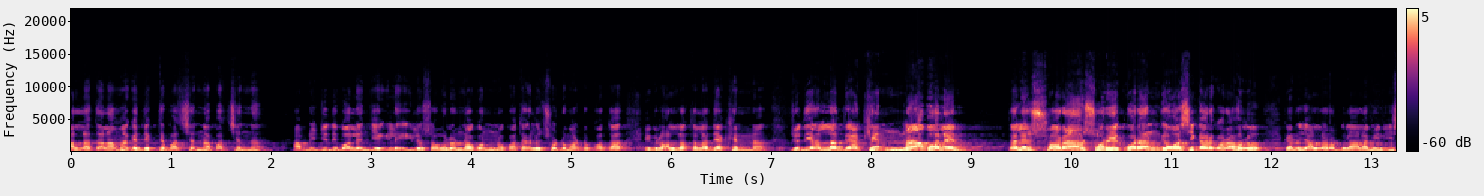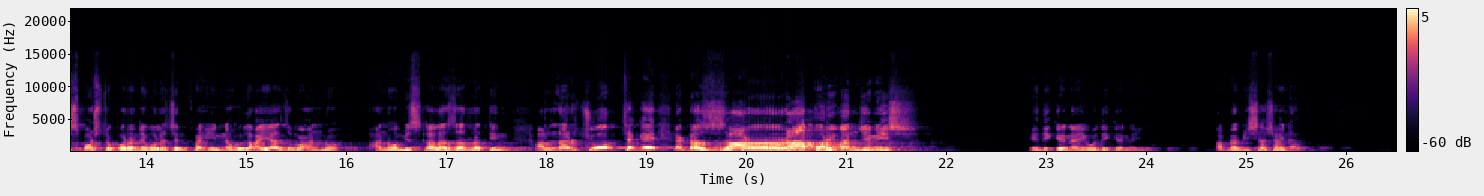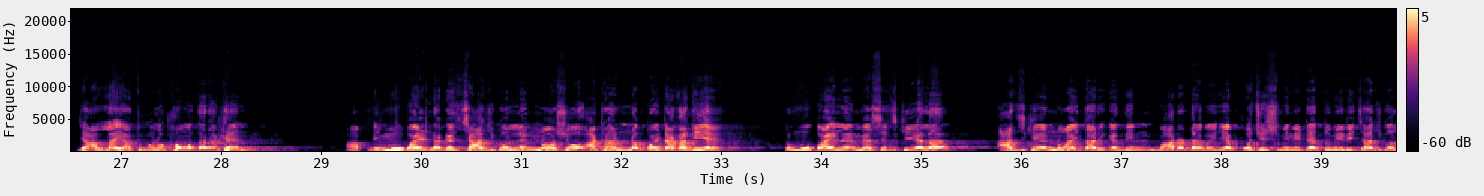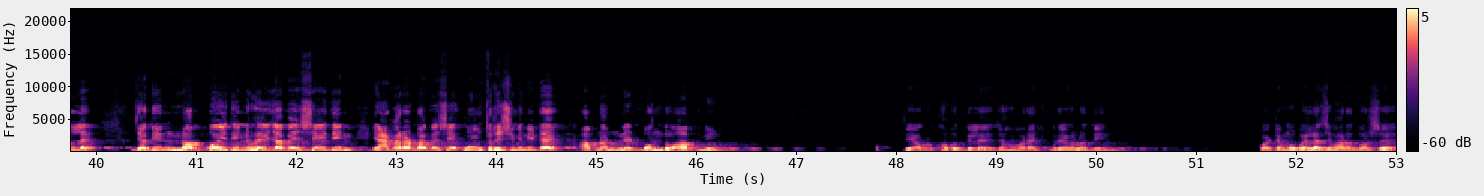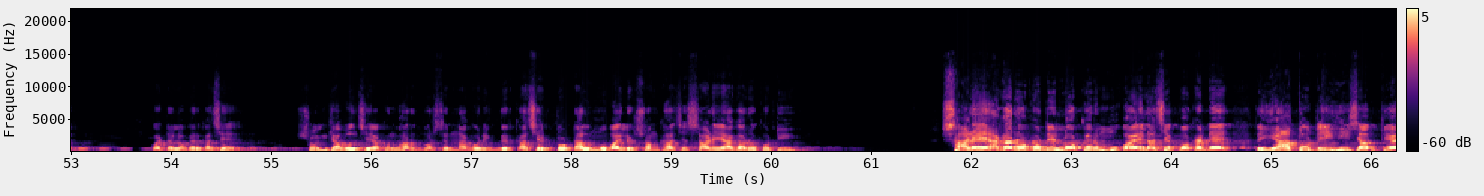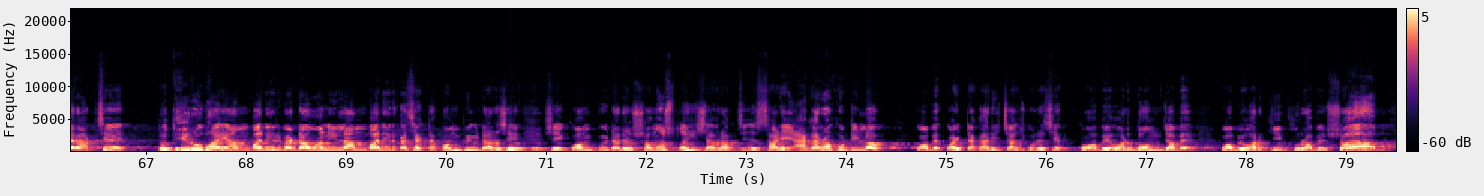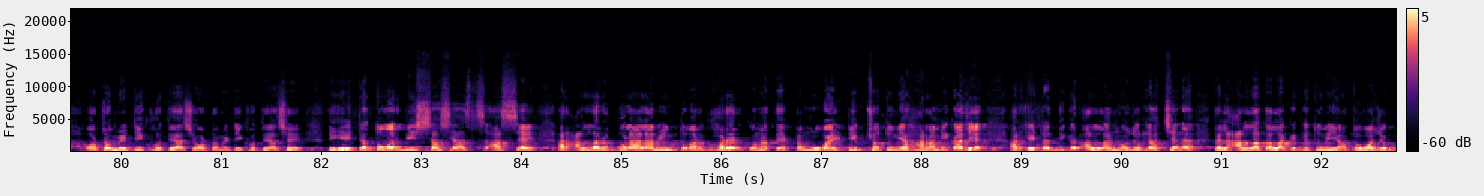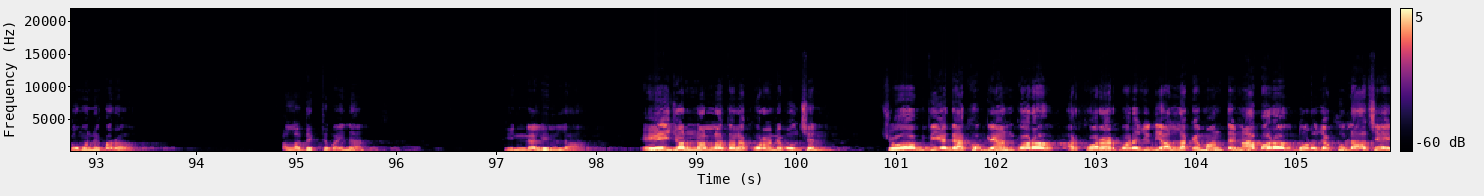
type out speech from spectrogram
আল্লাহ তালা আমাকে দেখতে পাচ্ছেন না পাচ্ছেন না? আপনি যদি বলেন যে এগুলো এগুলো সব হলো নগণ্য কথা, এগুলো ছোটো মাটো কথা, এগুলো আল্লাহ তালা দেখেন না। যদি আল্লাহ দেখেন না বলেন, তাহলে সরাসরি কোরআনকে অস্বীকার করা হলো। কেন যে আল্লাহ রাবুল আলমিন স্পষ্ট কোরআনে বলেছেন ফাইনাহুল আয়াজ আনহ আনহ মিসকালা জার্রাতিন আল্লাহর চোখ থেকে একটা জার্রা পরিমাণ জিনিস। এদিকে নেই, ওদিকে নেই। আপনার বিশ্বাস হয় না? যে আল্লাহ এতগুলো ক্ষমতা রাখেন? আপনি মোবাইলটাকে চার্জ করলেন নশো আটানব্বই টাকা দিয়ে। তো মোবাইলে মেসেজ কি এলো? আজকে নয় তারিখের দিন বারোটা বেজে পঁচিশ মিনিটে তুমি রিচার্জ করলে, যেদিন নব্বই দিন হয়ে যাবে সেই দিন এগারোটা বেজে উনত্রিশ মিনিটে আপনার নেট বন্ধ, আপনি। কে ওকে খবর দিলে যে আমার আজ পুড়ে গেল দিন? কয়টা মোবাইল আছে ভারতবর্ষে? কয়টা লোকের কাছে? সংখ্যা বলছে এখন ভারতবর্ষের নাগরিকদের কাছে টোটাল মোবাইলের সংখ্যা আছে সাড়ে এগারো কোটি। সাড়ে এগারো কোটি লোকের মোবাইল আছে পকেটে, তো এতটি হিসাব কে রাখছে? তো ধীরুভাই আম্বানির বেটা, অনিল আম্বানির কাছে একটা কম্পিউটার আছে। সেই কম্পিউটারের সমস্ত হিসাব রাখছে যে সাড়ে এগারো কোটি লোক কবে কয় টাকা রিচার্জ করেছে, কবে ওর দম যাবে, কবে ওর কি ফুরাবে, সব অটোমেটিক হতে আছে অটোমেটিক হতে আছে এইটা তোমার বিশ্বাসে আস- আসছে। আর আল্লাহ রব্বুল আলমিন তোমার ঘরের কোনাতে একটা মোবাইল টিপছো তুমি হারামি কাজে, আর এটার দিকে আল্লাহর নজর যাচ্ছে না, তাহলে আল্লাহ তালাকে কি তুমি এত অযোগ্য মনে করো? আল্লাহ দেখতে পাই না? ইন্নালিল্লাহ। এই জন্য আল্লাহ তালা কোরআনে বলছেন চোখ দিয়ে দেখো, জ্ঞান করো, আর করার পরে যদি আল্লাহকে মানতে না পারো, দরজা খোলা আছে,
